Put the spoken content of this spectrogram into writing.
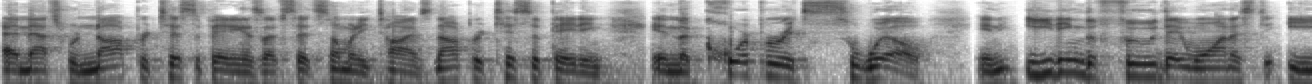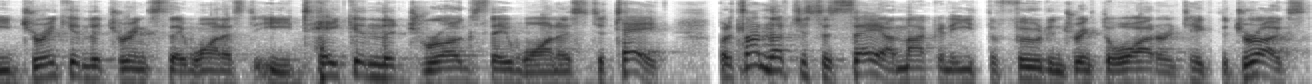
and that's where not participating, as I've said so many times, not participating in the corporate swill, in eating the food they want us to eat, drinking the drinks they want us to eat, taking the drugs they want us to take. But it's not enough just to say, I'm not going to eat the food and drink the water and take the drugs.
